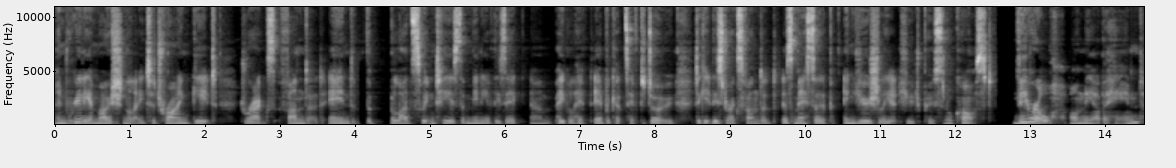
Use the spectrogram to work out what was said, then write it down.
and really emotionally to try and get drugs funded. And the blood, sweat, and tears that many of these um, people have advocates have to do to get these drugs funded is massive and usually at huge personal cost. Verrall, on the other hand,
